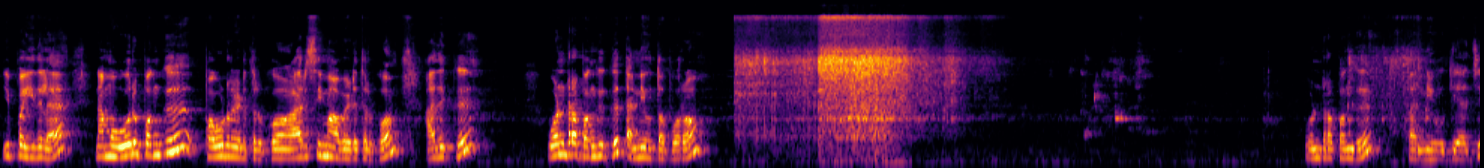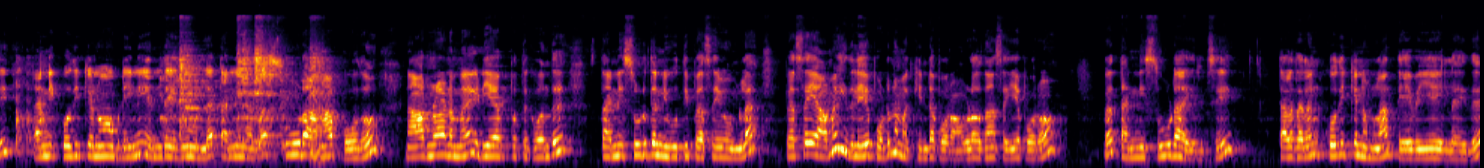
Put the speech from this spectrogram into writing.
இப்போ இதில் நம்ம ஒரு பங்கு பவுடர் எடுத்திருக்கோம் அரிசி மாவு எடுத்திருக்கோம். அதுக்கு ஒன்றரை பங்குக்கு தண்ணி ஊற்ற போகிறோம் ஒன்றரை பங்கு தண்ணி ஊற்றியாச்சு தண்ணி கொதிக்கணும் அப்படின்னு எந்த இதுவும் இல்லை. தண்ணி நல்லா சூடானா போதும். நார்மலாக நம்ம இடியாப்பத்துக்கு வந்து தண்ணி சுடு தண்ணி ஊற்றி பிசைவோம்ல. பிசையாமல் இதிலையே போட்டு நம்ம கிண்ட போகிறோம் அவ்வளோதான் செய்ய போகிறோம் இப்போ தண்ணி சூடாயிருச்சு. தளதளன் கொதிக்கணும்லாம் தேவையே இல்லை இது.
